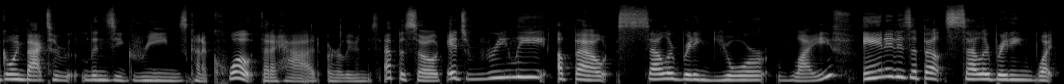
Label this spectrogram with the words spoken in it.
going back to Lindsay Green's kind of quote that I had earlier in this episode, it's really about celebrating your life and it is about celebrating what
